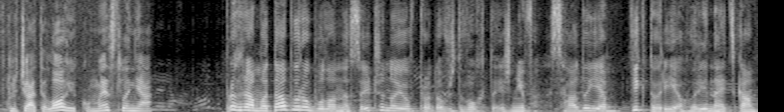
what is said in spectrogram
включати логіку, мислення. Програма табору була насиченою впродовж двох тижнів, згадує Вікторія Горінецька.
